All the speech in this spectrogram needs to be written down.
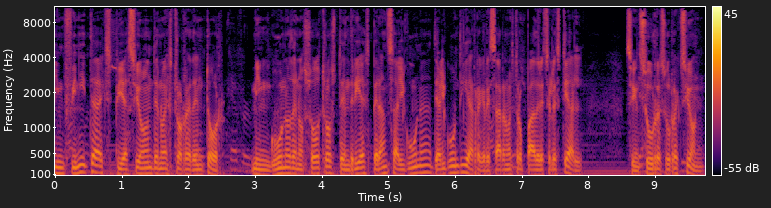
infinita expiación de nuestro Redentor, ninguno de nosotros tendría esperanza alguna de algún día regresar a nuestro Padre Celestial. Sin su resurrección,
